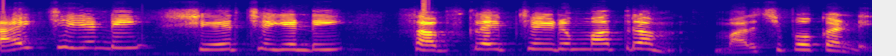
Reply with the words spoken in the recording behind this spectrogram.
లైక్ చేయండి షేర్ చేయండి సబ్స్క్రైబ్ చేయడం మాత్రం మర్చిపోకండి.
